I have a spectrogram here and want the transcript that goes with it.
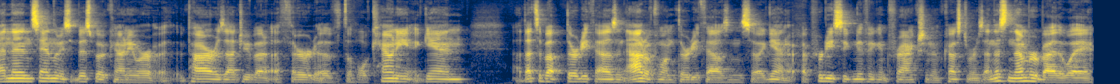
And then San Luis Obispo County, where uh, power is out to about a third of the whole county. Again, uh, that's about 30,000 out of 130,000. So again, a, a, pretty significant fraction of customers. And this number, by the way,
